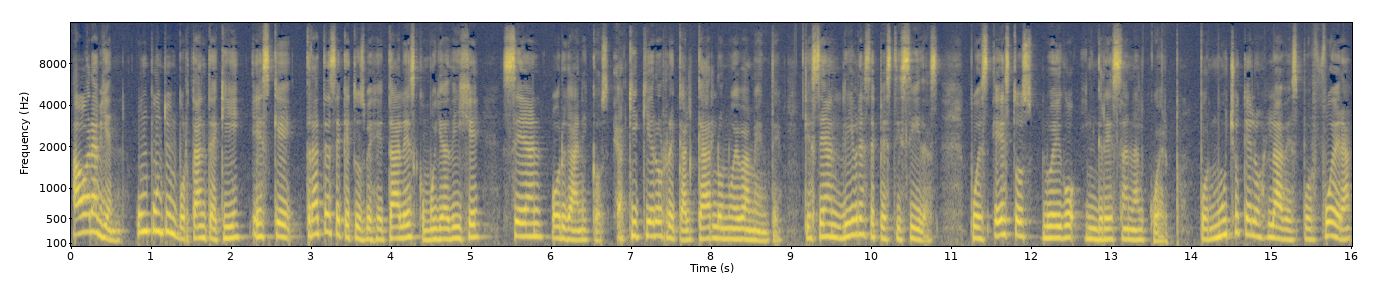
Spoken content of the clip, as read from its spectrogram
Ahora bien, un punto importante aquí es que trates de que tus vegetales, como ya dije, sean orgánicos. Aquí quiero recalcarlo nuevamente, que sean libres de pesticidas, pues estos luego ingresan al cuerpo. Por mucho que los laves por fuera,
